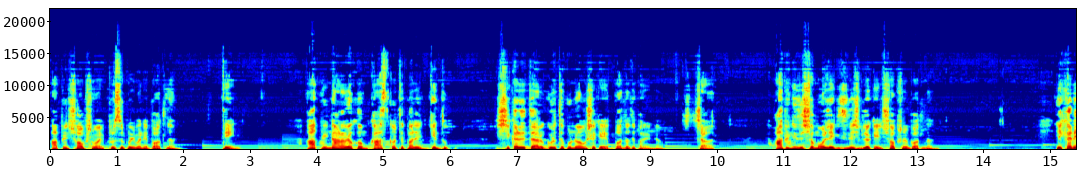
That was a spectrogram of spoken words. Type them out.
আপনি সবসময় প্রচুর পরিমাণে বদলান। তিন, আপনি নানা রকম কাজ করতে পারেন, কিন্তু শিকারিতার গুরুত্বপূর্ণ অংশকে বদলাতে পারেন না। চার, আপনি নিজস্ব মৌলিক জিনিসগুলোকে সবসময় বদলান। এখানে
